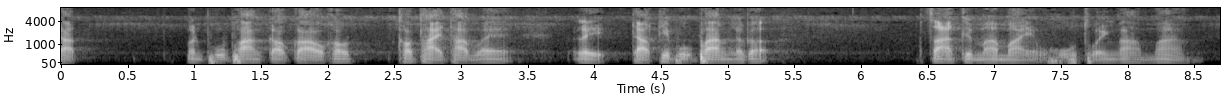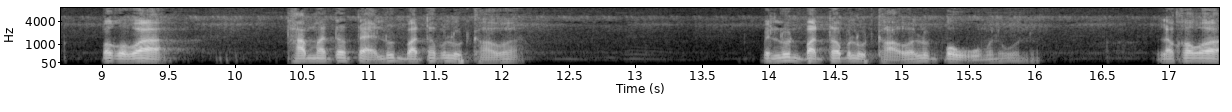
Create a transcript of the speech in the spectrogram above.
จากมันผุพังเก่าๆเขาเขาถ่ายทำไว้เลยจากที่ผุพังแล้วก็สร้างขึ้นมาใหม่โอ้โหสวยงามมากปรากฏว่าทำมาตั้งแต่รุ่นบรรพบุรุษเขาอะเป็นรุ่นบรรพบุรุษเขาอะรุ่นปู่มันนู่นแล้วเขาว่า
